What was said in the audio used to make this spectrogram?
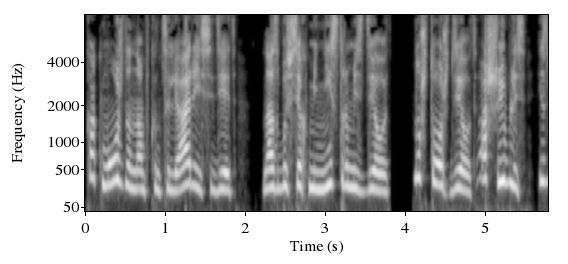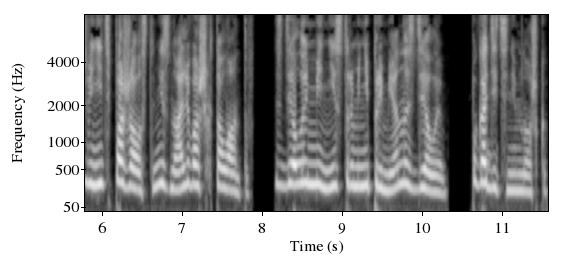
Как можно нам в канцелярии сидеть? Нас бы всех министрами сделать. Ну что ж делать, ошиблись. Извините, пожалуйста, не знали ваших талантов. Сделаем министрами, непременно сделаем. Погодите немножко,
